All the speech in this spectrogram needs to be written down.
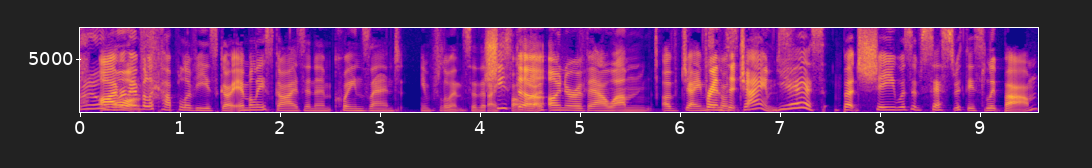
I remember a couple of years ago, Emily Skye's in a Queensland influencer that She's I follow. She's the owner of our um, of James Friends Cos- at James. Yes, but she was obsessed with this lip balm.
